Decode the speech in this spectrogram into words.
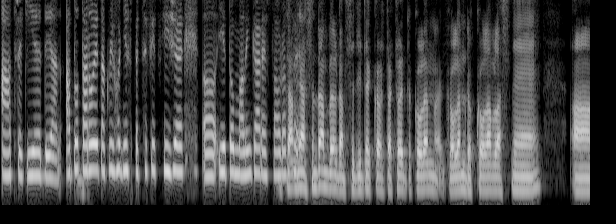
a třetí je Dian. A to Taro je takový hodně specifický, že uh, je to malinká restaurace. Tam já jsem tam byl, tam sedíte takhle kolem, kolem dokola vlastně a,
